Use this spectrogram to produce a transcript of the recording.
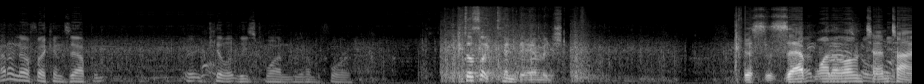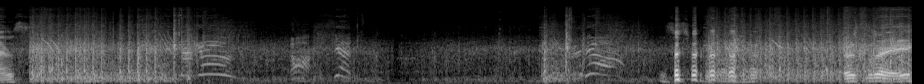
I don't know if I can zap, uh, kill at least one, you know, before. It does like 10 damage. Just zap That- one of them ten way. times. This is pretty funny. There's three.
